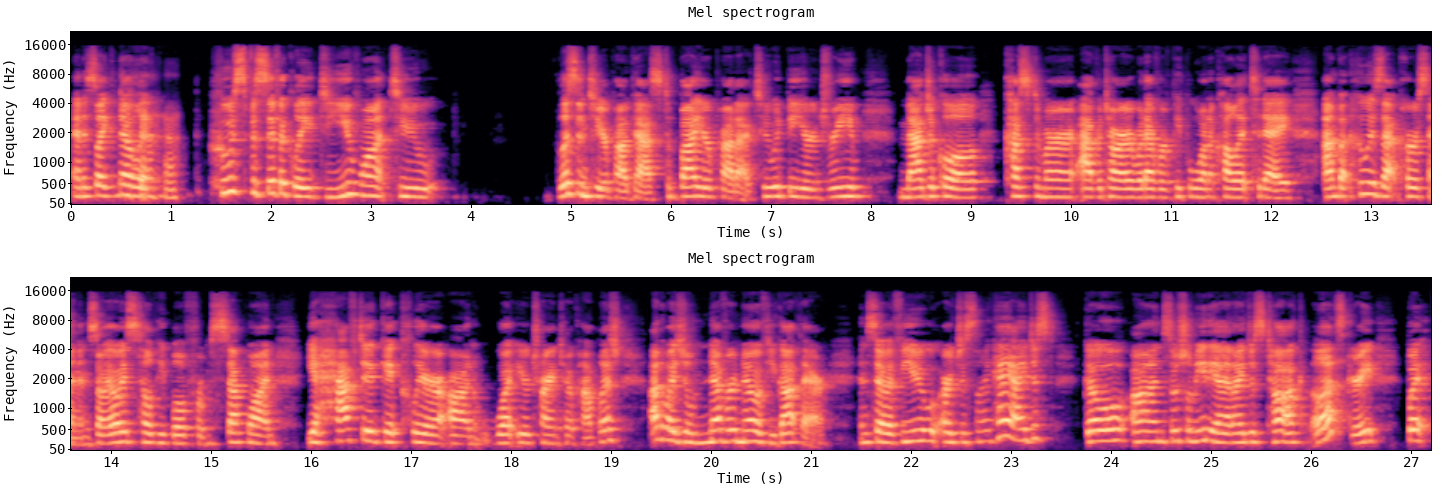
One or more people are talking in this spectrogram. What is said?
And it's like no like who specifically do you want to listen to your podcast, to buy your product? Who would be your dream magical customer avatar, whatever people want to call it today? Um, but who is that person? And so I always tell people from step one, you have to get clear on what you're trying to accomplish. Otherwise, you'll never know if you got there. And so if you are just like, hey, I just go on social media and I just talk, well, that's great. But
